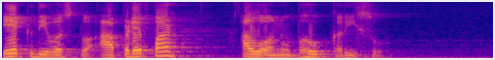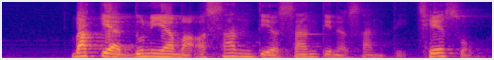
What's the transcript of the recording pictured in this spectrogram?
એક દિવસ તો આપણે પણ આવો અનુભવ કરીશું. બાકી આ દુનિયામાં અશાંતિ અશાંતિ ને અશાંતિ છે શું?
